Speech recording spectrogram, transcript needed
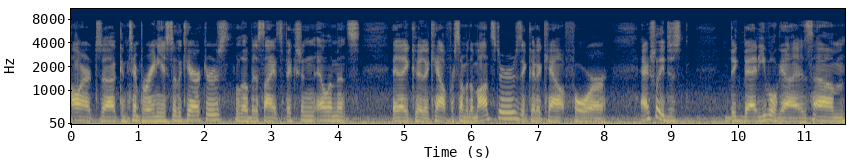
aren't uh, contemporaneous to the characters, a little bit of science fiction elements. It could account for some of the monsters, it could account for actually just big bad evil guys. Um,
